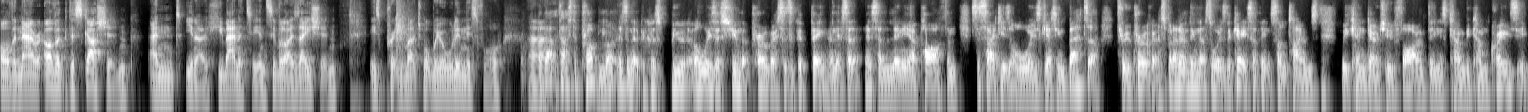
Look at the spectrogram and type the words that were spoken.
of a narr- of a discussion and you know humanity and civilization is pretty much what we're all in this for. Uh, that, that's the problem, isn't it? Because we always assume that progress is a good thing and it's a it's a linear path and society is always getting better through progress. But I don't think that's always the case. I think sometimes we can go too far and things can become crazy.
